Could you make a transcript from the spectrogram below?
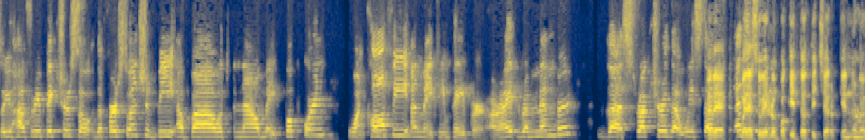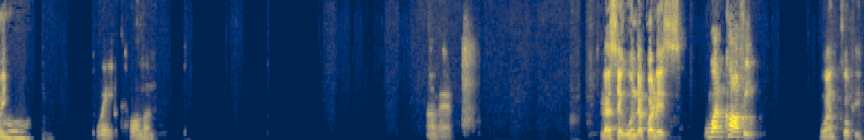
So you have three pictures. So the first one should be about now make popcorn, want coffee, and making paper. All right. Remember the structure that we studied. Puede, puede yesterday? subirlo un poquito, teacher, que no la vi. Wait, hold on. A ver. La segunda, ¿cuál es? Want coffee. One coffee.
